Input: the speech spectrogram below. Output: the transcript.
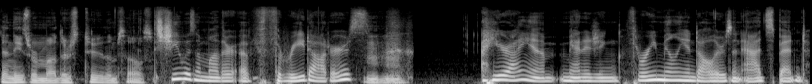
And these were mothers too themselves. She was a mother of 3 daughters hmm here I am managing $3 million in ad spend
